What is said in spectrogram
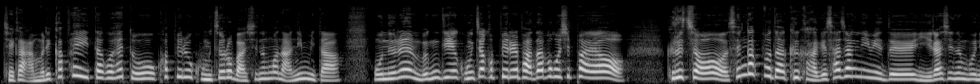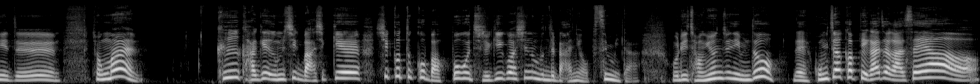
제가 아무리 카페에 있다고 해도 커피를 공짜로 마시는 건 아닙니다. 오늘은 뭉디의 공짜 커피를 받아보고 싶어요. 그렇죠. 생각보다 그 가게 사장님이든 일하시는 분이든 정말 그 가게 음식 맛있게 씻고 뜯고 맛보고 즐기고 하시는 분들 많이 없습니다. 우리 정현주 님도 네, 공짜 커피 가져가세요.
